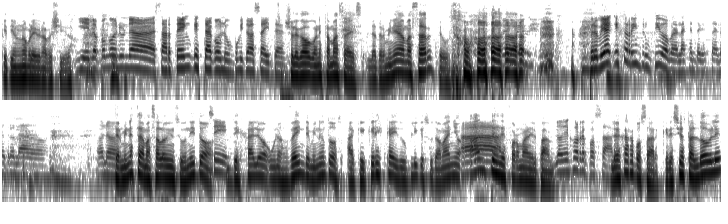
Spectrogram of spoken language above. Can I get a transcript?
que tiene un nombre y un apellido. Y lo pongo en una sartén que está con un poquito de aceite. Yo lo que hago con esta masa es, la terminé de amasar, ¿te gustó? Pero mira que esto es re instructivo para la gente que está del otro lado. ¿Terminaste de amasarlo de un segundito? Sí. Déjalo unos 20 minutos a que crezca y duplique su tamaño Ah. antes de formar el pan. Lo dejo reposar. Lo dejas reposar. Creció hasta el doble,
